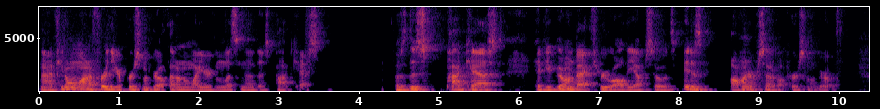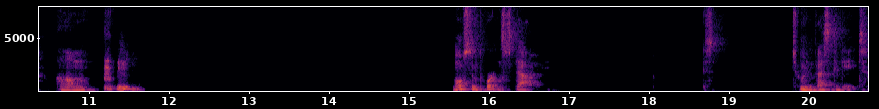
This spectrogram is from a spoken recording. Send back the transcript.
Now, if you don't want to further your personal growth, I don't know why you're even listening to this podcast. Because this podcast, if you've gone back through all the episodes, it is 100% about personal growth. Um, most important step is to investigate.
